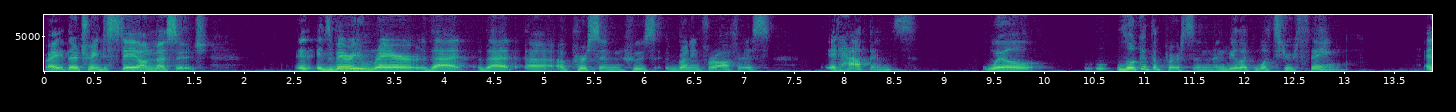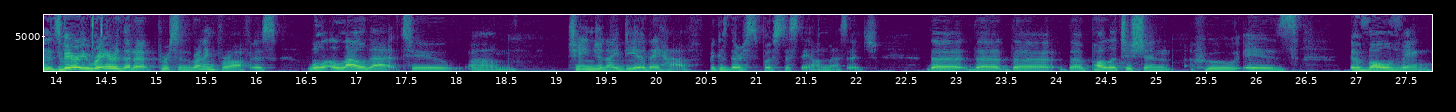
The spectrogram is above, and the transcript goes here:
right? They're trained to stay on message. It, it's very mm. rare that that uh, a person who's running for office, it happens, will look at the person and be like, "What's your thing?" And it's very rare that a person running for office will allow that to um, change an idea they have because they're supposed to stay on message. The the the the politician who is evolving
